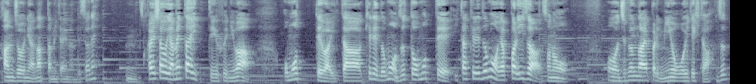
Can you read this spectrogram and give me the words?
感情にはなったみたいなんですよね。うん。会社を辞めたいっていうふうには、思ってはいたけれども、ずっと思っていたけれども、やっぱりいざ、その、自分がやっぱり身を置いてきた。ず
